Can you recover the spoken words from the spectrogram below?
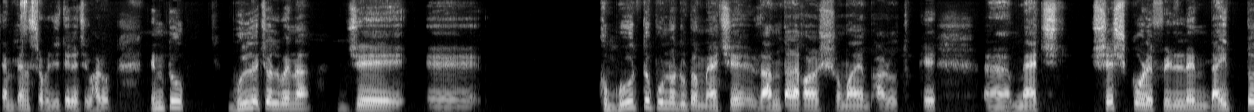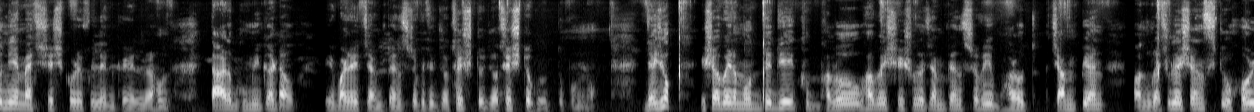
চ্যাম্পিয়ন্স ট্রফি জিতে গেছে ভারত। কিন্তু ভুললে চলবে না যে খুব গুরুত্বপূর্ণ দুটো ম্যাচে রান তাড়া করার সময় ভারতকে ম্যাচ শেষ করে ফিরলেন, দায়িত্ব নিয়ে ম্যাচ শেষ করে ফিরলেন কে রাহুল। তার ভূমিকাটাও এবারে চ্যাম্পিয়ন্স ট্রফিতে যথেষ্ট যথেষ্ট গুরুত্বপূর্ণ। যাই হোক, এসবের মধ্যে দিয়েই খুব ভালোভাবে শেষ হলো champions trophy Bharat champion congratulations to whole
